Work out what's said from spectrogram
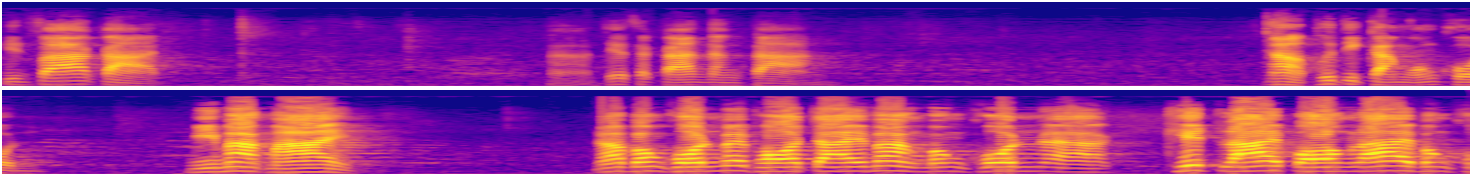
ดินฟ้าอากาศเทศกาลต่างๆพฤติกรรมของคน มีมากมาย นะบางคนไม่พอใจมั่งบางคนคิดร้ายปองร้ายบางค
